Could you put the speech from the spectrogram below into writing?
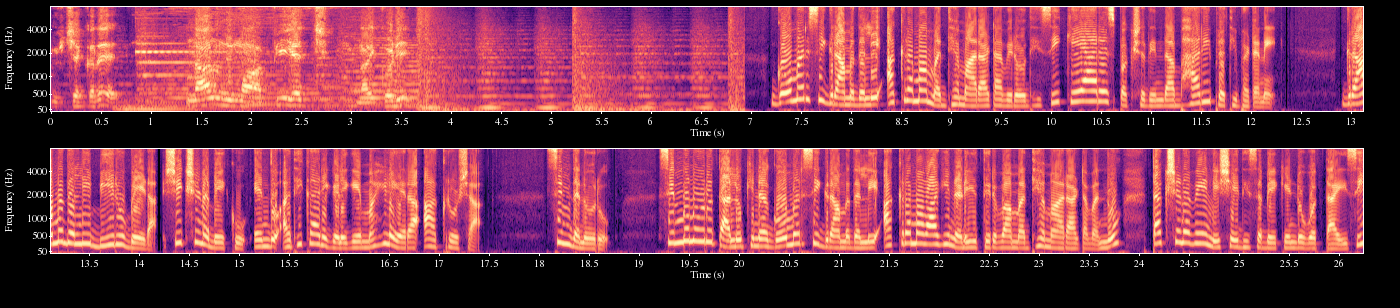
ವೀಕ್ಷಕರೇ, ನಾನು ನಿಮ್ಮ ಪಿ ಎಚ್ ನಾಯ್ಕೋಡಿ. ಗೋಮರ್ಸಿ ಗ್ರಾಮದಲ್ಲಿ ಅಕ್ರಮ ಮದ್ಯ ಮಾರಾಟ ವಿರೋಧಿಸಿ ಕೆಆರ್ಎಸ್ ಪಕ್ಷದಿಂದ ಭಾರೀ ಪ್ರತಿಭಟನೆ. ಗ್ರಾಮದಲ್ಲಿ ಬೀರು ಬೇಡ, ಶಿಕ್ಷಣ ಬೇಕು ಎಂದು ಅಧಿಕಾರಿಗಳಿಗೆ ಮಹಿಳೆಯರ ಆಕ್ರೋಶ. ಸಿಂಧನೂರು ಸಿಂಧನೂರು ತಾಲೂಕಿನ ಗೋಮರ್ಸಿ ಗ್ರಾಮದಲ್ಲಿ ಅಕ್ರಮವಾಗಿ ನಡೆಯುತ್ತಿರುವ ಮದ್ಯ ಮಾರಾಟವನ್ನು ತಕ್ಷಣವೇ ನಿಷೇಧಿಸಬೇಕೆಂದು ಒತ್ತಾಯಿಸಿ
